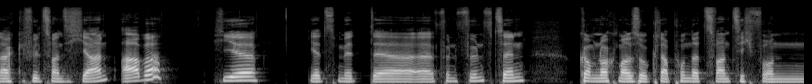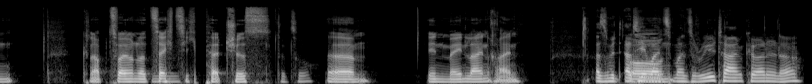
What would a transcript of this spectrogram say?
Nach gefühlt 20 Jahren. Aber hier jetzt mit der äh, 5.15 kommen nochmal so knapp 120 von knapp 260 Patches Dazu. ähm, in Mainline rein. Also mit RT meinst, Und- meinst du Realtime-Kernel, ne?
